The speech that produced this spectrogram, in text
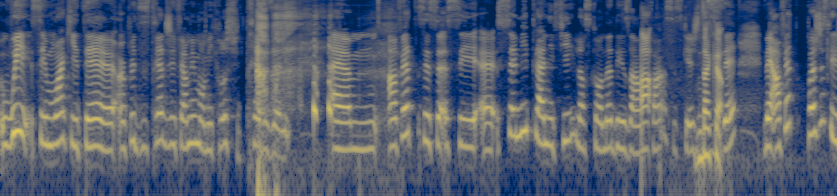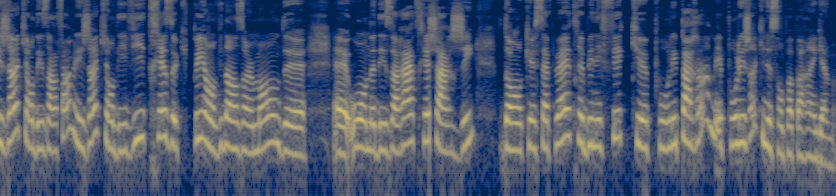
Oui, c'est moi qui étais euh, un peu distraite. J'ai fermé mon micro. Je suis très désolée. euh, en fait, c'est ça. C'est euh, semi-planifié lorsqu'on a des ah, enfants. c'est ce que je disais. Mais en fait, pas juste les gens qui ont des enfants, mais les gens qui ont des vies très occupées. On vit dans un monde euh, où on a des horaires très chargés. Donc, ça peut être bénéfique pour les parents, mais pour les gens qui ne sont pas parents également.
